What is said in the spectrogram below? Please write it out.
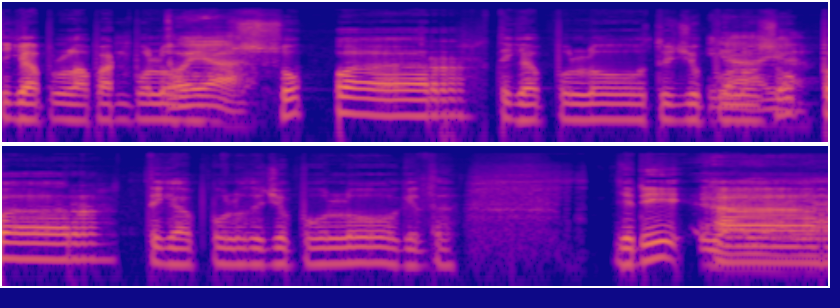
3080 Oh, ya. Super, 3070 Iya, iya. Super, 3070 gitu. Jadi Iya, iya, uh, iya.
